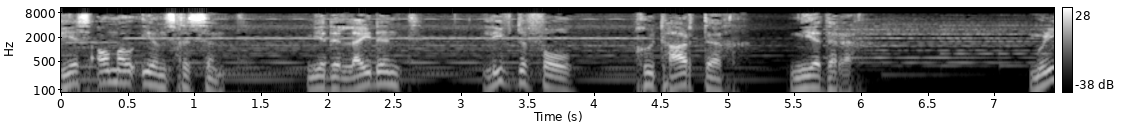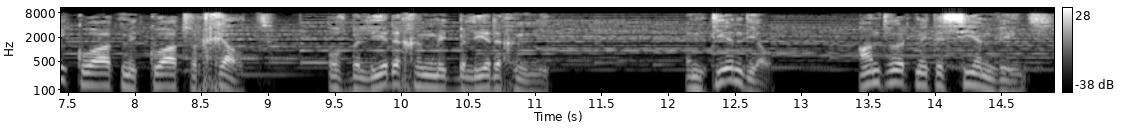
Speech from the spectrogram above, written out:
wees almal eensgesind, medelydend liefdevol, goedhartig, nederig. Moenie kwaad met kwaad vergeld of belediging met belediging nie. Inteendeel, antwoord met 'n seënwens,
